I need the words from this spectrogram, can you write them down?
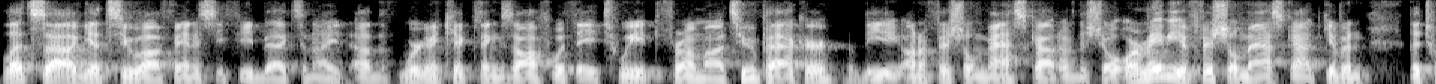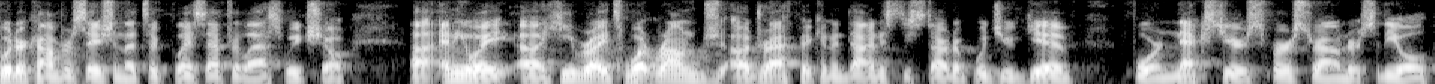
Let's uh, get to uh, fantasy feedback tonight. Uh, the, we're going to kick things off with a tweet from uh, Two Packer, the unofficial mascot of the show, or maybe official mascot, given the Twitter conversation that took place after last week's show. Uh, anyway, uh, he writes, "What round uh, draft pick in a dynasty startup would you give for next year's first rounder?" So the old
